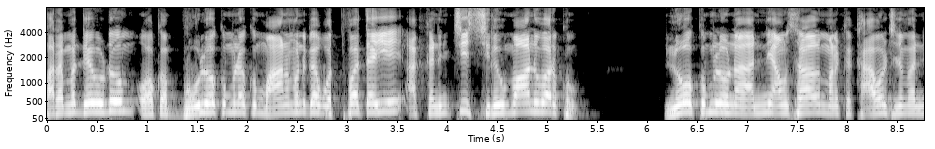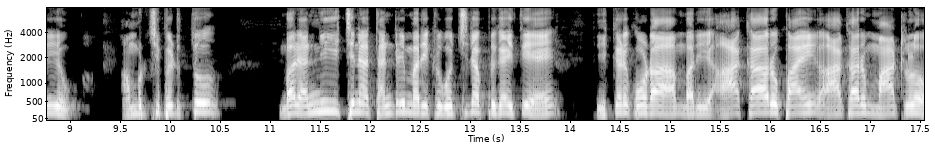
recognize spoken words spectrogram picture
పరమదేవుడు ఒక భూలోకమునకు మానవునిగా ఉత్పత్తి అయ్యి అక్కడి నుంచి సిలువమాను వరకు లోకంలో ఉన్న అన్ని అవసరాలు మనకు కావాల్సినవన్నీ అమర్చి పెడుతూ మరి అన్నీ ఇచ్చిన తండ్రి మరి ఇక్కడికి వచ్చినప్పటికైతే ఇక్కడ కూడా మరి ఆకారు పాయి ఆకారు మాటలో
